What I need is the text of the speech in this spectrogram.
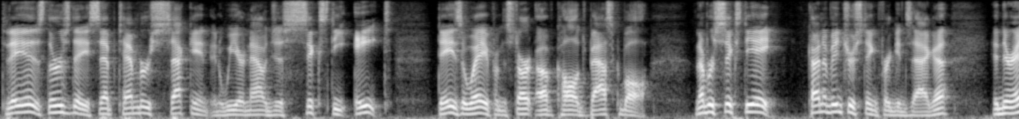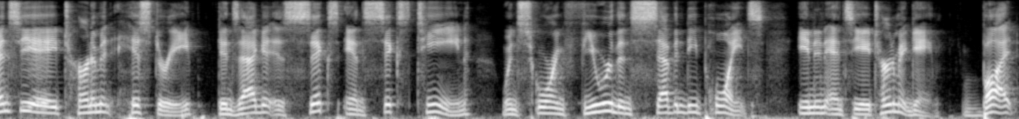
Today is Thursday, September 2nd, and we are now just 68 days away from the start of college basketball. Number 68, kind of interesting for Gonzaga. In their NCAA tournament history, Gonzaga is 6 and 16 when scoring fewer than 70 points in an NCAA tournament game. But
